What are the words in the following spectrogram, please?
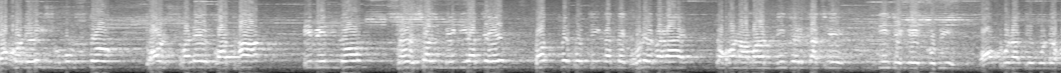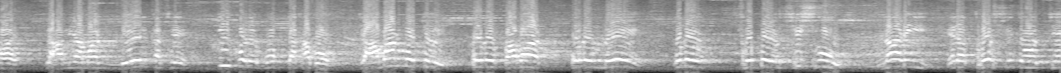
যখন এই সমস্ত ধর্ষণের কথা বিভিন্ন সোশ্যাল মিডিয়াতে পত্র পত্রিকাতে ঘুরে বেড়ায়, তখন আমার নিজের কাছে নিজেকে খুবই অপরাধী মনে হয় যে আমি আমার মেয়ের কাছে কি করে মুখ দেখাবো? যে আমার মতোই কোনো বাবার, কোনো মেয়ে, কোনো ছোট শিশু, নারী, এরা ধর্ষিত হচ্ছে,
